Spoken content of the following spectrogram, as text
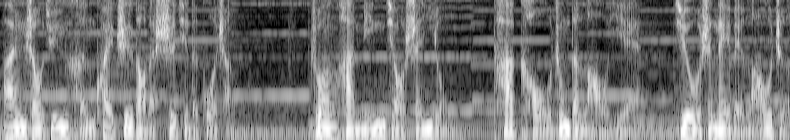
安少君很快知道了事情的过程。壮汉名叫沈勇，他口中的老爷就是那位老者，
